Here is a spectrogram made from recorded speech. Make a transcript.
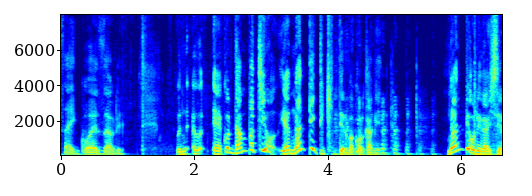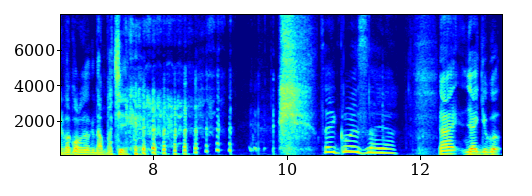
最高やさ俺。えこれダンパチよ。いやなんて言って切ってるばこの髪。なんてお願いしてるばこのダンパチ。最高やさや。はいじゃあ一曲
